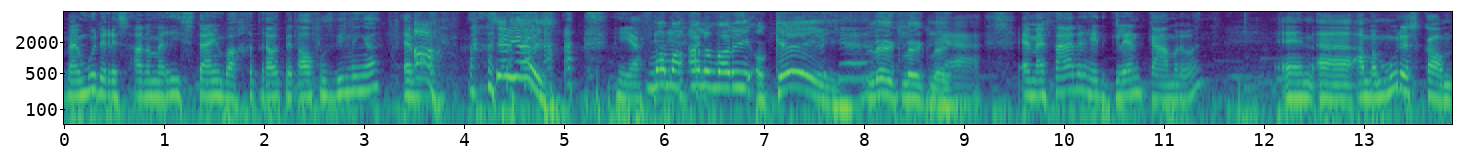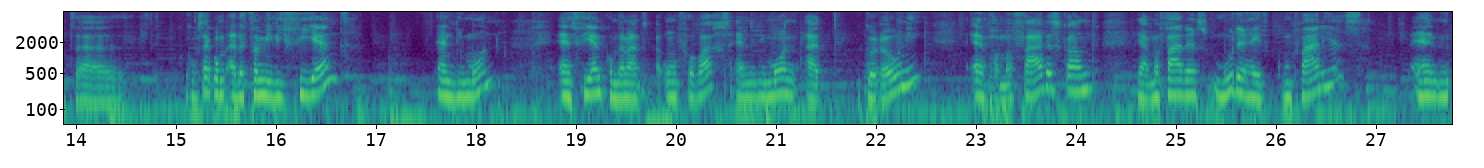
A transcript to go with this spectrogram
mijn moeder is Annemarie Steinbach, getrouwd met Alfons Wielingen. En ah, serieus? ja, serieus. Mama Annemarie, oké. Okay. Leuk, leuk, leuk. Ja. En mijn vader heet Glenn Cameron. En uh, aan mijn moeders kant, uh, zij komt uit de familie Vient en Limon. En Vient komt dan uit Onverwachts en Limon uit Coroni. En van mijn vaders kant, ja, mijn vaders moeder heet Comvalius. En,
